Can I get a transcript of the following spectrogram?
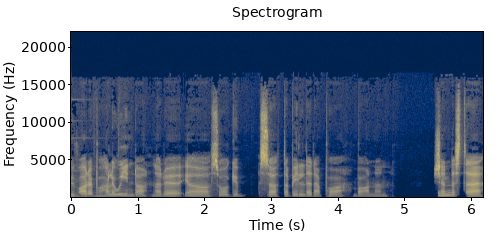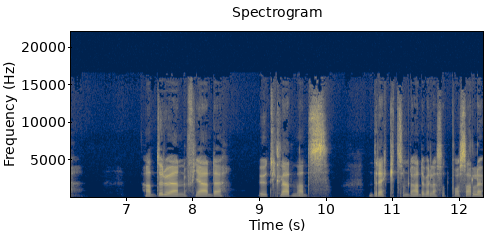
Hur var det på halloween då? När du, jag såg söta bilder där på barnen. Kändes mm. det, hade du en fjärde utklädnadsdräkt som du hade velat sätta på Sally?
